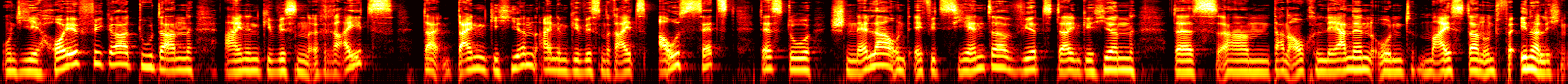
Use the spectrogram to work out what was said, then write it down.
Und je häufiger du dann einen gewissen Reiz, dein Gehirn einem gewissen Reiz aussetzt, desto schneller und effizienter wird dein Gehirn das ähm, dann auch lernen und meistern und verinnerlichen.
